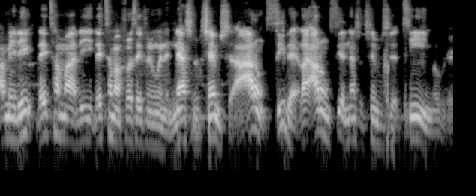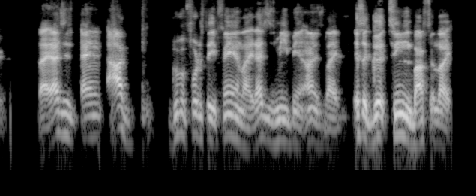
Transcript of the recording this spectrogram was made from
I mean they they talking about they they talking about first they finna win the national championship. I don't see that. Like I don't see a national championship team over there. Like I just and I grew up a Florida State fan. Like that's just me being honest. Like it's a good team, but I feel like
